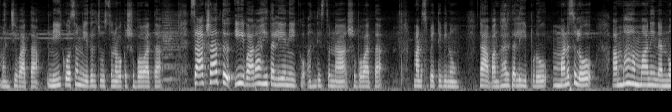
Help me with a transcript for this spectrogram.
మంచి వార్త నీ కోసం ఎదురు చూస్తున్న ఒక శుభవార్త. సాక్షాత్ ఈ వారాహి తల్లియే నీకు అందిస్తున్న శుభవార్త. మనసు పెట్టి విను. నా బంగారు తల్లి ఇప్పుడు మనసులో అమ్మా అమ్మ అని నన్ను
